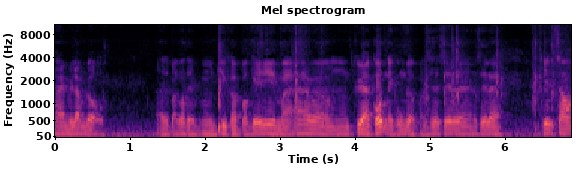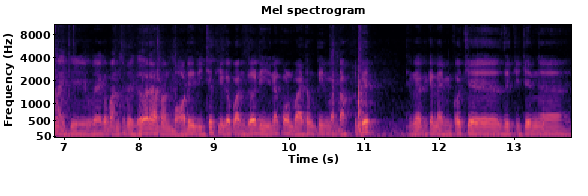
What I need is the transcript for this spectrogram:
25 độ. À, bạn có thể truy cập vào cái mã QR code này cũng được bạn sẽ sẽ sẽ ra. Trên sau này thì về các bạn sẽ phải gỡ ra bạn bỏ đi. Thì trước khi các bạn gỡ đi nó còn vài thông tin bạn đọc cho biết. Thực ra cái này mình có chê, dịch ở trên uh,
